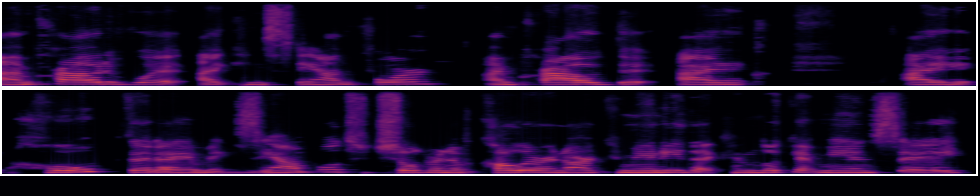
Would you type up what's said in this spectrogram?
I'm proud of what I can stand for. I'm proud that I I hope that I am example to children of color in our community that can look at me and say,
